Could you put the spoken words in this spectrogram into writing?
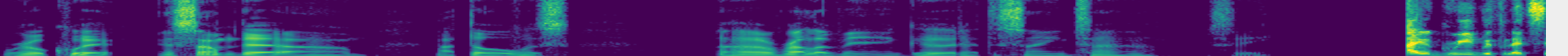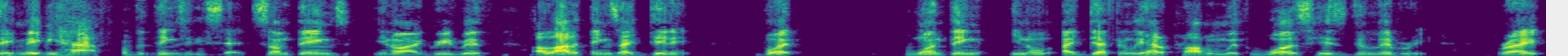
real quick. It's something that um, I thought was uh, relevant and good at the same time. Let's see. I agreed with, let's say, maybe half of the things that he said. Some things, you know, I agreed with. A lot of things I didn't. But one thing, you know, I definitely had a problem with was his delivery, right?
